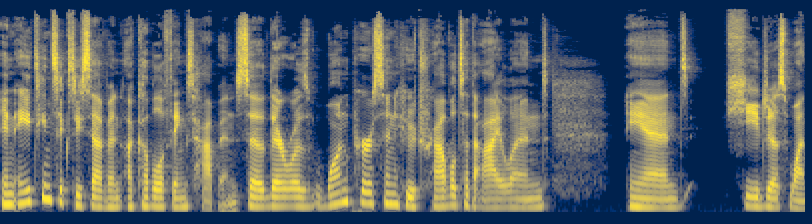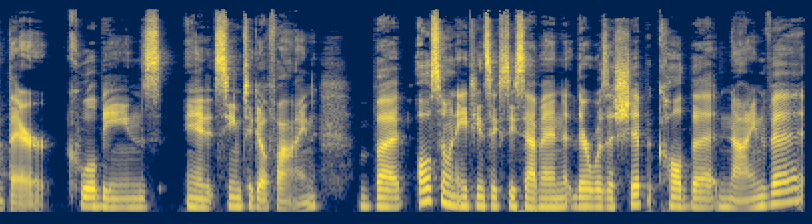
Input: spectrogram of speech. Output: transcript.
In 1867, a couple of things happened. So there was one person who traveled to the island and he just went there, cool beans, and it seemed to go fine. But also in 1867, there was a ship called the Nineveh,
